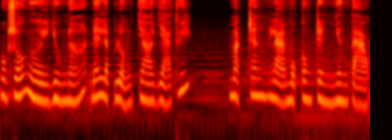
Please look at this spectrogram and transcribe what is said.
Một số người dùng nó để lập luận cho giả thuyết mặt trăng là một công trình nhân tạo.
